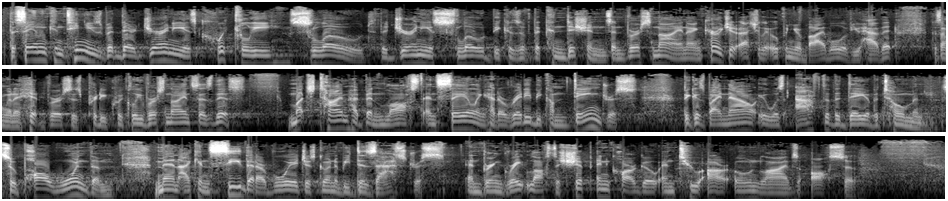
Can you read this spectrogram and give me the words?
The sailing continues, but their journey is quickly slowed. The journey is slowed because of the conditions. And verse 9, I encourage you to actually open your Bible if you have it, because I'm going to hit verses pretty quickly. Verse 9 says this Much time had been lost, and sailing had already become dangerous, because by now it was after the day of atonement. So Paul warned them Men, I can see that our voyage is going to be disastrous and bring great loss to ship and cargo and to our own lives also.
